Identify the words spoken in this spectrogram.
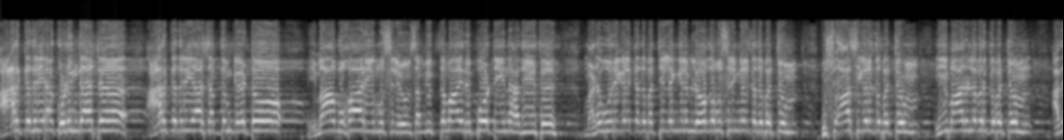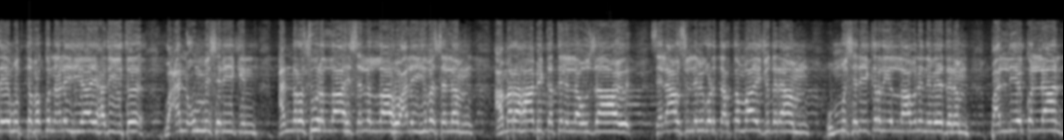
ആർക്കെതിരെയാ കൊടുങ്കാറ്റ്? ആർക്കെതിരെയാ ശബ്ദം കേട്ടോ? ഇമാം ബുഹാരി മുസ്ലിമും സംയുക്തമായി റിപ്പോർട്ട് ചെയ്യുന്ന ഹദീത്ത് മടവൂരികൾക്ക് അത് പറ്റില്ലെങ്കിലും ലോക മുസ്ലിങ്ങൾക്ക് അത് പറ്റും വിശ്വാസികൾക്ക് പറ്റും ഈ മാനുള്ളവർക്ക് പറ്റും. അതേ മുത്തഫക്കുൻ അലഹിയായ ഹദീസ് വൻ ഉമ്മി ശരീക്കിൻ അൻ റസൂലല്ലാഹി സ്വല്ലല്ലാഹു അലൈഹി വസല്ലം അമറഹാ ബിഖത്തിൽ ലൗസാ. സലാഹു സുല്ലമി കൊടുത്ത അർത്ഥം വായിച്ചു തരാം. ഉമ്മു ശരീഖ് റളിയല്ലാഹുവിന് നിവേദനം പല്ലിയെ കൊല്ലാൻ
